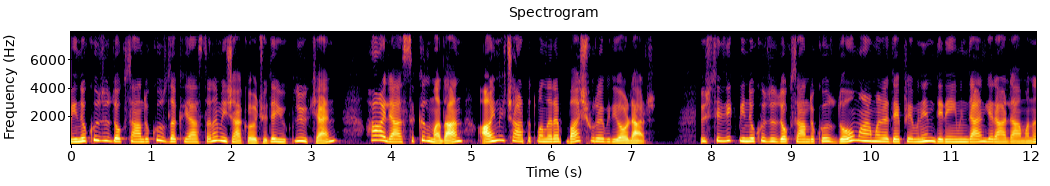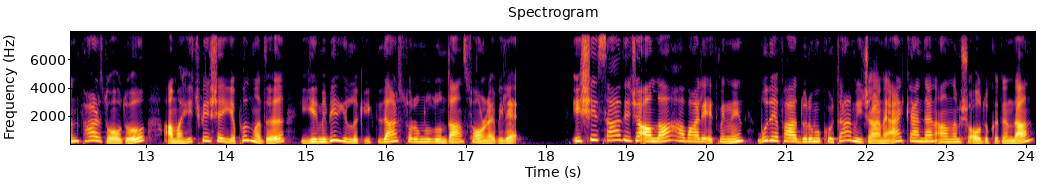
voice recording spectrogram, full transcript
1999'da kıyaslanamayacak ölçüde yüklüyken hala sıkılmadan aynı çarpıtmalara başvurabiliyorlar. Üstelik 1999 Doğu Marmara depreminin deneyiminden yararlanmanın farz olduğu ama hiçbir şey yapılmadığı 21 yıllık iktidar sorumluluğundan sonra bile. İşi sadece Allah'a havale etmenin bu defa durumu kurtarmayacağını erkenden anlamış olduklarından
